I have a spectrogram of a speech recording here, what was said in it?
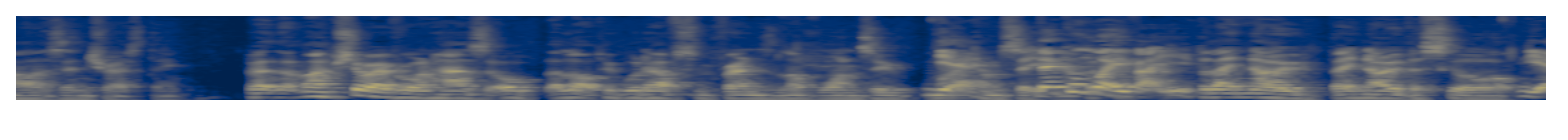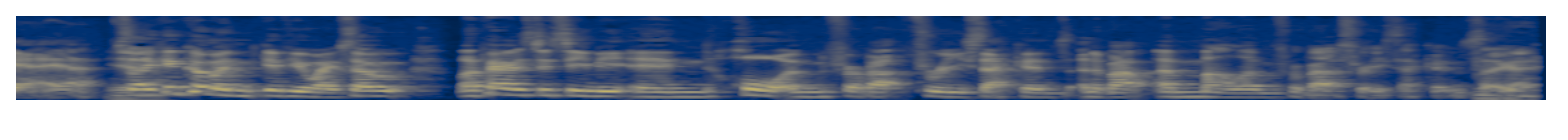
Oh, that's interesting. But I'm sure everyone has, or a lot of people would have some friends and loved ones who might Yeah, come see. they them, can but- wave at you. but they know they know the score. Yeah, yeah, Yeah. So they can come and give you a wave. So my parents did see me in Horton for about three seconds and about a Malham for about three seconds. So, Okay.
